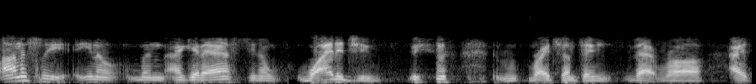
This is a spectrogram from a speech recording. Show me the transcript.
honestly, you know, when I get asked, you know, why did you write something that raw? I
